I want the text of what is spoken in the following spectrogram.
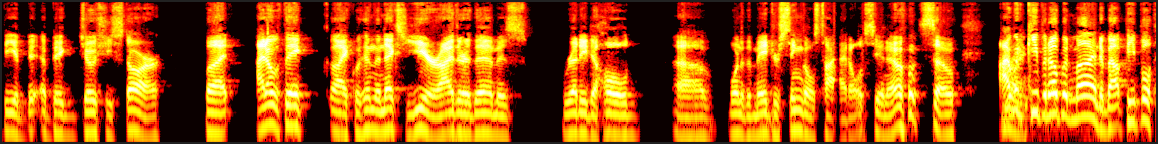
be a, a big Joshi star, but I don't think like within the next year either of them is ready to hold uh, one of the major singles titles. You know, so I right. would keep an open mind about people.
